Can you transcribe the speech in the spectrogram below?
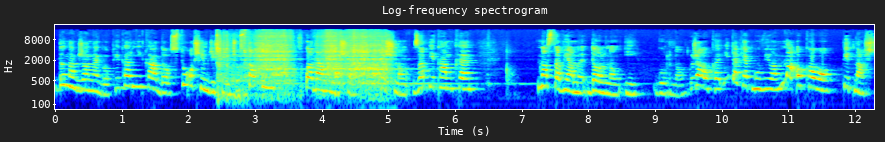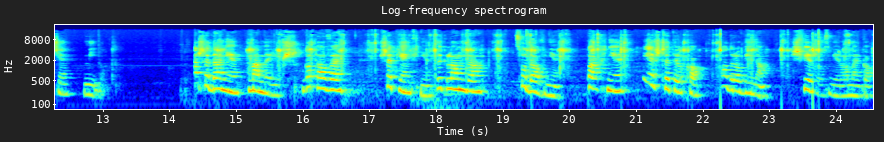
Do nagrzanego piekarnika do 180 stopni wkładamy naszą pyszną zapiekankę. Nastawiamy dolną i górną grzałkę i tak jak mówiłam na około 15 minut. Nasze danie mamy już gotowe. Przepięknie wygląda, cudownie pachnie. Jeszcze tylko odrobina świeżo zmielonego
